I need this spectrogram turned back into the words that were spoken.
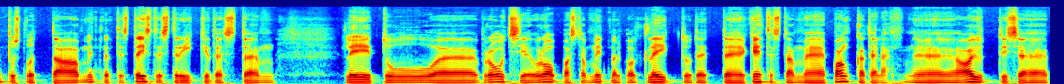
õppust võtta mitmetest teistest riikidest ähm,, Leedu, äh, Rootsi, Euroopast on mitmelt poolt leitud, et kehtestame pankadele äh, ajutise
